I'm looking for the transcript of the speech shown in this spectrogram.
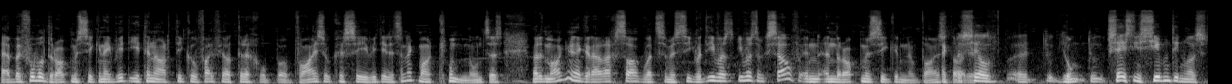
Uh byvoorbeeld rockmusiek en ek weet jy het in 'n artikel 5 jaar terug op op Vice ook gesê weet jy dit is net maar klomp nonsens maar dit maak nie net regtig saak wat se musiek want jy was jy was ook self in in rockmusiek en op daai stadium. Ek was self uh, toe jong toe 16 17 was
